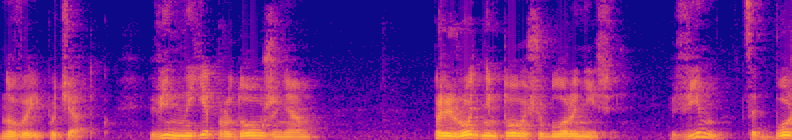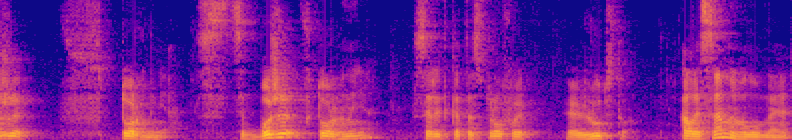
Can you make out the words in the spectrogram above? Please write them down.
новий початок. Він не є продовженням природнім того, що було раніше. Він це Боже вторгнення. Це Боже вторгнення серед катастрофи е, людства. Але саме головне,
